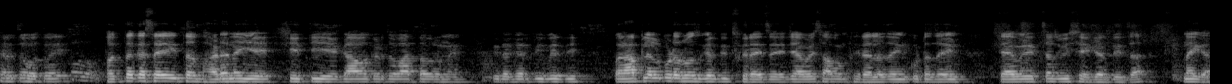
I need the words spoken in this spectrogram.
खर्च होतोय. हो. फक्त कसं आहे इथं भाडं नाहीये शेती आहे गावाकडचं वातावरण आहे तिथं गर्दी बिर्दी पण आपल्याला कुठं रोज गर्दीत फिरायचंय ज्यावेळेस आपण फिरायला जाईन कुठं जाईन त्यावेळेचाच विषय गर्दीचा नाही का?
